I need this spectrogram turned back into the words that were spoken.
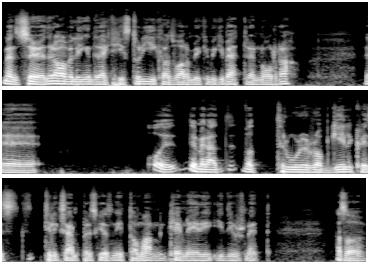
Men Södra har väl ingen direkt historik av att vara mycket, mycket bättre än norra. Eh, och jag menar, vad tror du Rob Gilchrist till exempel skulle snitta om han klev ner i, i division 1? Alltså,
